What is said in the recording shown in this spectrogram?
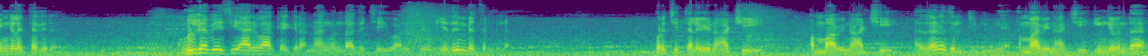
எங்களை தவிர. கொள்கை பேசி யார் வாக்கு கேட்குறா? நாங்கள் வந்து அதை செய்வோம் அதை செய்வோம். எதுவும் பேசுறதில்ல. புரட்சி தலைவியின் ஆட்சி அம்மாவின் ஆட்சி அதுதானே சொல்லிட்டு இருக்கீங்க? அம்மாவின் ஆட்சி. இங்கே வந்தால்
